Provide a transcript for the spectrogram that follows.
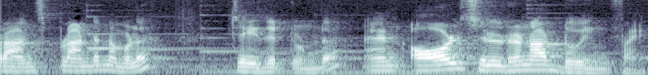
ട്രാൻസ്പ്ലാന്റ് നമ്മൾ ചെയ്തിട്ടുണ്ട്. And all children are doing fine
